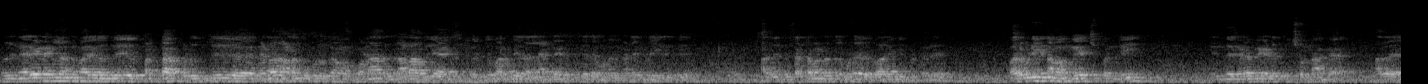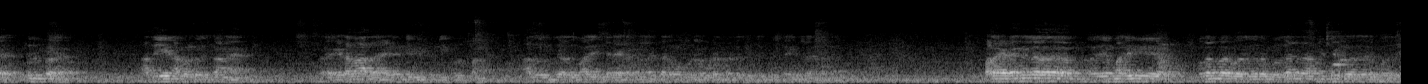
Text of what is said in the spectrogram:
அது நிறைய இடங்கள்ல அந்த மாதிரி வந்து பட்டா கொடுத்து நிலம் அளந்து கொடுக்காம போனா அது காலாவதி ஆயிடுச்சுன்னு சொல்லிட்டு மறுபடியும் அந்த லேண்ட் எடுத்துக்கிற ஒரு நடைமுறை அது இந்த சட்டமன்றத்தில் கூட விவாதிக்கப்பட்டது மறுபடியும் நம்ம முயற்சி பண்ணி இந்த நிலைமை எடுத்து சொன்னாங்க. அதை திரும்ப அதே நபர்களுக்கான இடமா அதை ஐடென்டிஃபை பண்ணி கொடுப்பாங்க. அது வந்து அது மாதிரி சில இடங்களில் தருமபுரி கூட நடக்குது கிருஷ்ணகிரியில் நடக்குது. பல இடங்களில் அதே மாதிரி முதல்வர் வருகிற போது அல்லது அமைச்சர் வருகிற போது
